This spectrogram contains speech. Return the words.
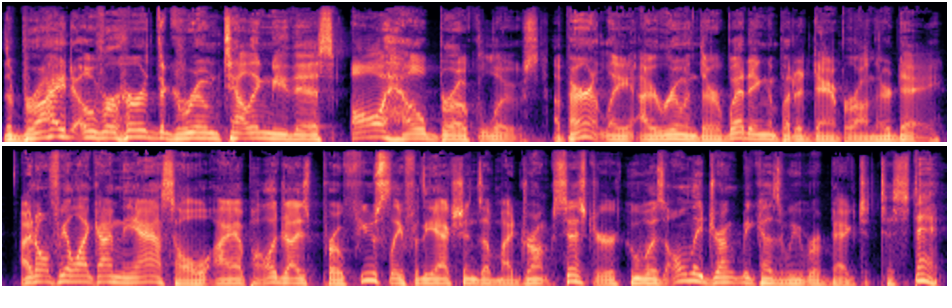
The bride overheard the groom telling me this. All hell broke loose. Apparently, I ruined their wedding and put a damper on their day. I don't feel like I'm the asshole. I apologize profusely for the actions of my drunk sister, who was only drunk because we were begged to stay.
